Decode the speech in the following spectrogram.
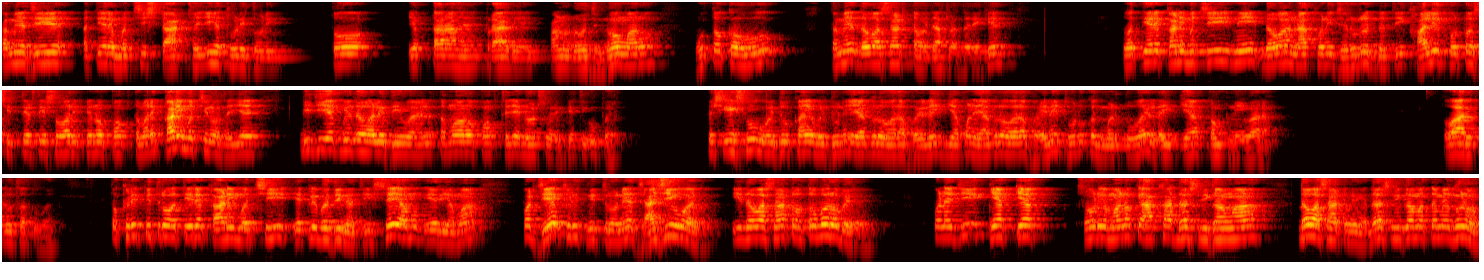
તમે જે અત્યારે મચ્છી સ્ટાર્ટ થઈ ગઈ છે થોડી થોડી, તો એક તારા હે, પ્રાય હે આનો ડોઝ ન મારો. હું તો કહું, તમે દવા છાંટતા હોય દાખલા તરીકે, તો અત્યારે કાળી મચ્છીની દવા નાખવાની જરૂર જ નથી. ખાલી ખોટો સિત્તેરથી સો રૂપિયાનો પંપ તમારે કાળી મચ્છીનો થઈ જાય. બીજી એક બે દવા લીધી હોય એટલે તમારો પંપ થઈ જાય દોઢસો રૂપિયાથી ઉપર. પછી એ શું વધ્યું કાંઈ વધ્યું નહીં. એગ્રોવાળા ભાઈ લઈ ગયા, પણ એગ્રોવાળા ભાઈને થોડુંક જ મળતું હોય, લઈ ગયા કંપનીવાળા. તો આ રીતનું થતું હોય. તો ખેડૂત મિત્રો, અત્યારે કાળી મચ્છી એટલી બધી નથી, છે અમુક એરિયામાં. પણ જે ખેડૂત મિત્રોને જાજી હોય એ દવા છાંટો તો બરોબર છે. પણ હજી ક્યાંક ક્યાંક છોડ્યો માનો કે આખા દસ વીઘામાં દવા છાંટવી દસ વીઘામાં તમે ગણો,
